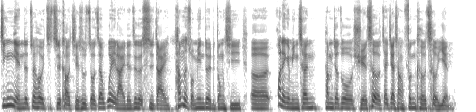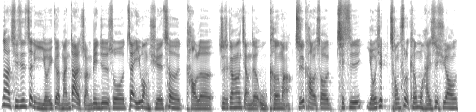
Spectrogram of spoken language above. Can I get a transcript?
今年的最后一次职考结束之后，在未来的这个时代，他们所面对的东西，呃，换了一个名称，他们叫做学测，再加上分科测验。那其实这里有一个蛮大的转变，就是说，在以往学测考了，就是刚刚讲的五科嘛，职考的时候，其实有一些重复的科目，还是需要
